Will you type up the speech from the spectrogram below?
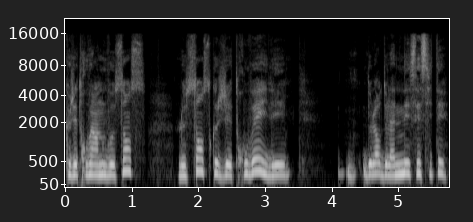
que j'ai trouvé un nouveau sens le sens que j'ai trouvé, il est de l'ordre de la nécessité.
